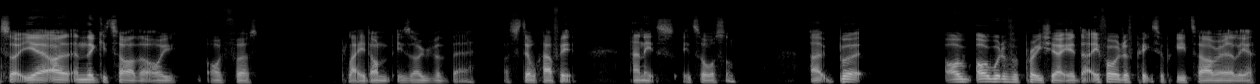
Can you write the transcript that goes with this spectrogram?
so yeah, I, and the guitar that I I first played on is over there. I still have it, and it's it's awesome. Uh, but I I would have appreciated that if I would have picked up a guitar earlier.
